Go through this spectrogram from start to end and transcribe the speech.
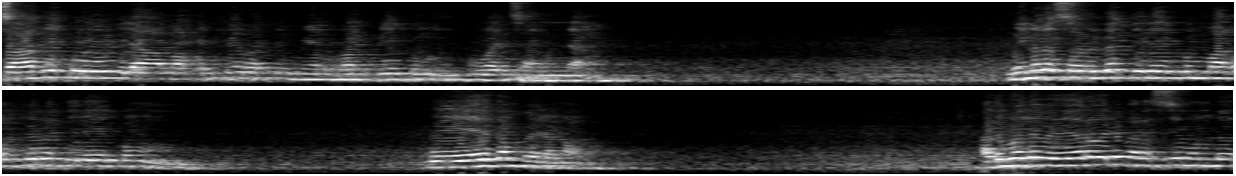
സാബിഖൂ ഇലാ മഗ്ഫിറത്തിൻ മിർ റബ്ബിക്കും വജന്ന നിങ്ങൾ സ്വർഗത്തിലേക്കും മഹഫിറത്തിലേക്കും വേഗം വരണം. അതുപോലെ വേറൊരു പരസ്യമുണ്ട്.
